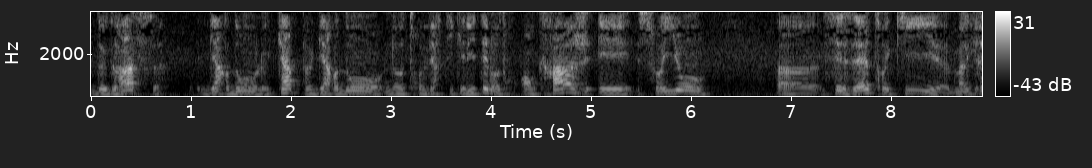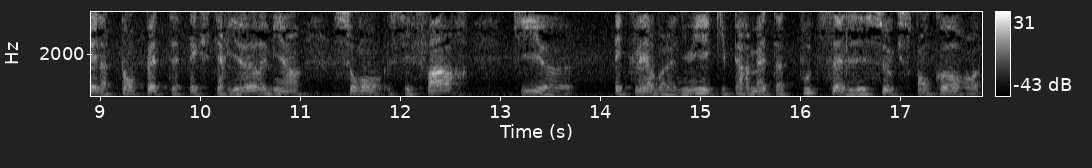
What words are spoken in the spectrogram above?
de grâce, gardons le cap, gardons notre verticalité, notre ancrage, et soyons ces êtres qui, malgré la tempête extérieure, eh bien, sont ces phares qui éclairent dans la nuit et qui permettent à toutes celles et ceux qui sont encore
